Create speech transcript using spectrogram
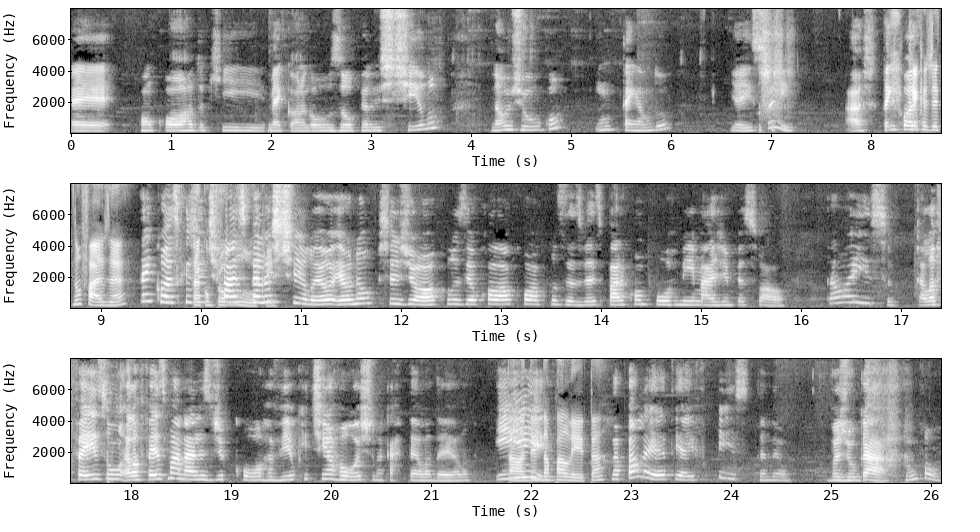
É, concordo que McGonagall usou pelo estilo. Não julgo, entendo. E é isso aí. Acho que tem O que coisa é que a gente não faz, né? Tem coisa que a Pra gente comprar um faz look. pelo estilo. Eu, eu não preciso de óculos e eu coloco óculos às vezes para compor minha imagem pessoal. Então é isso. Ela fez um, ela fez uma análise de cor, viu que tinha roxo na cartela dela e Tava dentro da paleta, na paleta e aí foi isso, entendeu? Vou julgar? Não vou.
